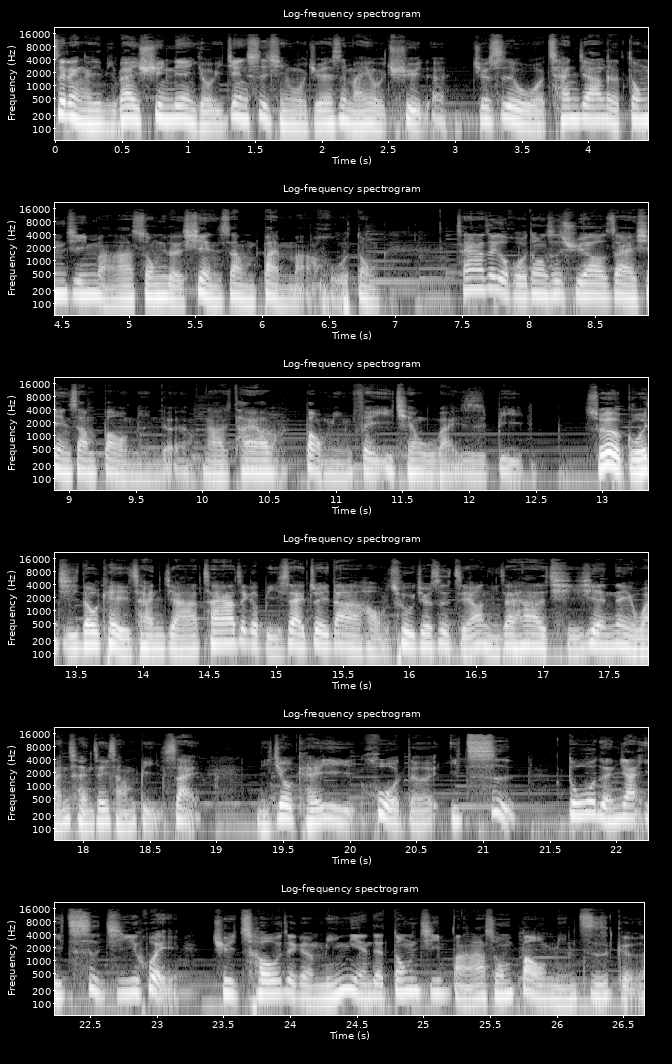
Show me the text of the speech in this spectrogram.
这两个礼拜训练有一件事情，我觉得是蛮有趣的，就是我参加了东京马拉松的线上半马活动。参加这个活动是需要在线上报名的，那他要报名费一千五百日币，所有国籍都可以参加。参加这个比赛最大的好处就是，只要你在他的期限内完成这场比赛，你就可以获得一次多人家一次机会去抽这个明年的东京马拉松报名资格。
